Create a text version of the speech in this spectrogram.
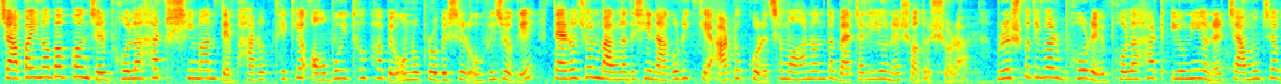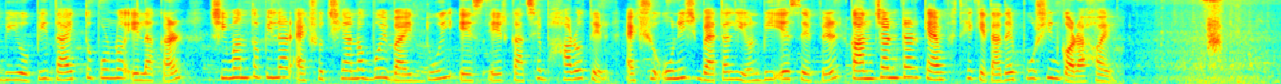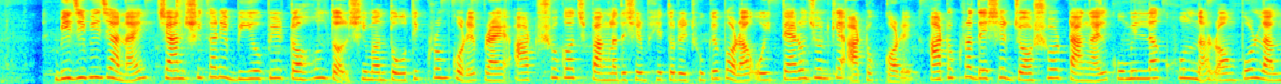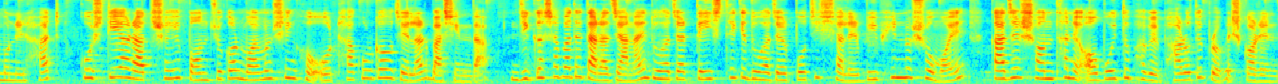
চাঁপাইনবাবগঞ্জের ভোলাহাট সীমান্তে ভারত থেকে অবৈধভাবে অনুপ্রবেশের অভিযোগে ১৩ জন বাংলাদেশি নাগরিককে আটক করেছে মহানন্দা ব্যাটালিয়নের সদস্যরা। বৃহস্পতিবার ভোরে ভোলাহাট ইউনিয়নের চামুচা বিওপি দায়িত্বপূর্ণ এলাকার সীমান্ত পিলার একশো ছিয়ানব্বই বাই দুই এস এর কাছে ভারতের একশো উনিশ ব্যাটালিয়ন বিএসএফ এর কাঞ্চান্টার ক্যাম্প থেকে তাদের পুশিন করা হয়। বিজিবি জানায় চান শিকারী বিওপির টহল দল সীমান্ত অতিক্রম করে প্রায় আটশো গজ বাংলাদেশের ভেতরে ঢুকে পড়া ওই তেরো জনকে আটক করে। আটকরা দেশের যশোর, টাঙ্গাইল, কুমিল্লা, খুলনা, রংপুর, লালমনিরহাট, কুষ্টিয়া, রাজশাহী, পঞ্চগড়, ময়মনসিংহ ও ঠাকুরগাঁও জেলার বাসিন্দা। জিজ্ঞাসাবাদে তারা জানায়, দুহাজার তেইশ থেকে দু হাজার পঁচিশ সালের বিভিন্ন সময়ে কাজের সন্ধানে অবৈধভাবে ভারতে প্রবেশ করেন।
